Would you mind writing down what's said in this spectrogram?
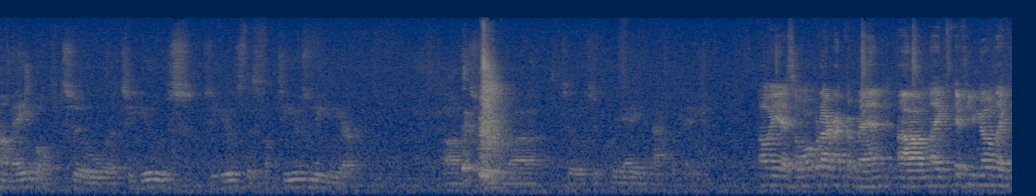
become able to uh, to use to use this to use Meteor uh, to, uh, to to create an application. Oh yeah. So what would I recommend? Um, like if you know like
